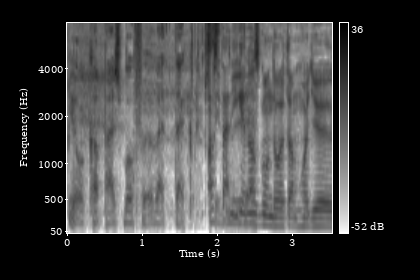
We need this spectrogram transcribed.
jó kapásból fölvettek. Aztán igen, azt gondoltam, hogy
